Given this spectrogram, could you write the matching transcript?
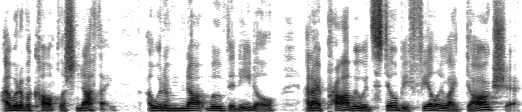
I would have accomplished nothing. I would have not moved the needle. And I probably would still be feeling like dog shit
